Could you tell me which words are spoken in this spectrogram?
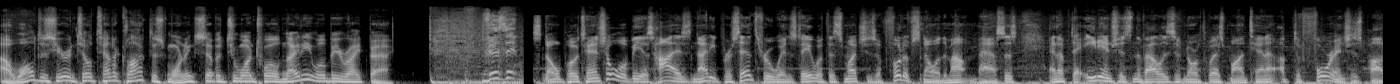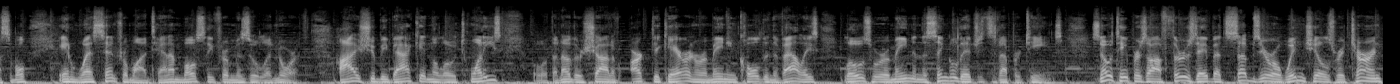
Uh, Walt is here until 10 o'clock this morning, 721 1290. We'll be right back. Visit. Snow potential will be as high as 90% through Wednesday, with as much as a foot of snow in the mountain passes, and up to 8 inches in the valleys of northwest Montana, up to 4 inches possible in west central Montana, mostly from Missoula north. Highs should be back in the low 20s, but with another shot of Arctic air and remaining cold in the valleys, lows will remain in the single digits and upper teens. Snow tapers off Thursday, but sub zero wind chills return.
